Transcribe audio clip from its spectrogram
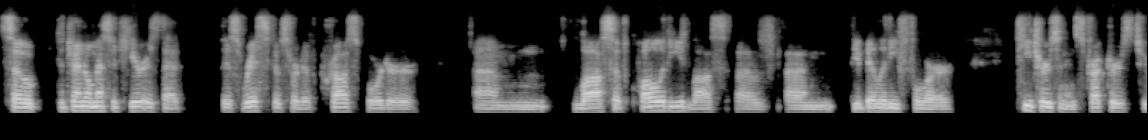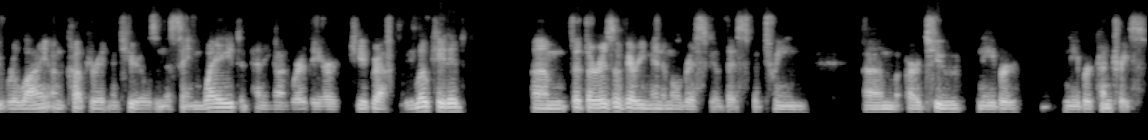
So the general message here is that this risk of sort of cross-border um, loss of quality, loss of um, the ability for teachers and instructors to rely on copyright materials in the same way, depending on where they are geographically located, um, that there is a very minimal risk of this between um, our two neighbor, neighbor countries.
